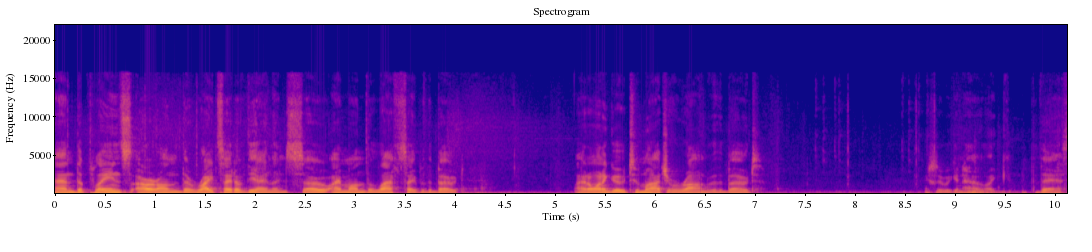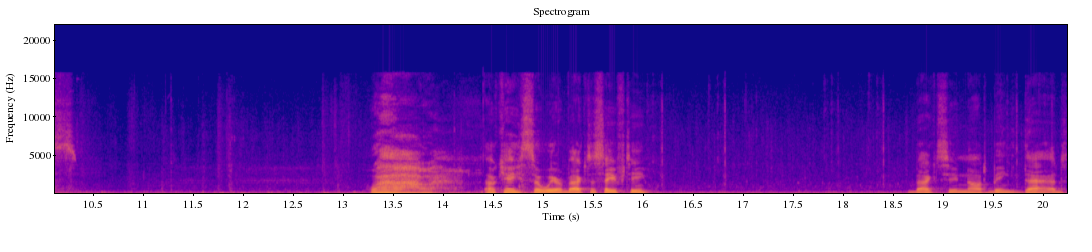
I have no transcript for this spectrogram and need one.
And the plains are on the right side of the island, so I'm on the left side of the boat. I don't want to go too much around with the boat. Actually, we can have like this. Wow. Okay, so we are back to safety. Back to not being dead.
